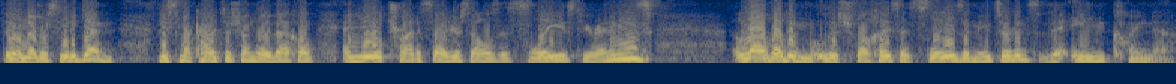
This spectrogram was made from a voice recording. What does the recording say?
that you'll never see it again. Vismakartem sham and you will try to sell yourselves as slaves to your enemies. Lavadim lishvachais as slaves and maidservants, ve'ein kaina.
